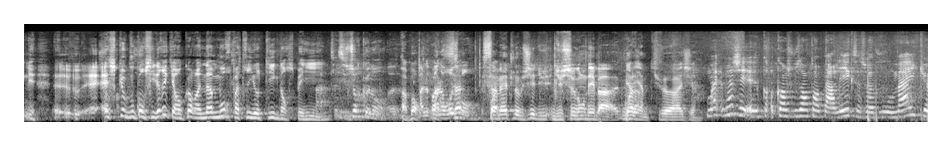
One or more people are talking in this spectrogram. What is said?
Euh, Est-ce que vous considérez qu'il y a encore un amour patriotique dans ce pays? C'est sûr que non. euh, Ah bon. mal- malheureusement. Ça, ça va être l'objet du, du second débat. Myriam, tu veux réagir? Moi, euh, quand, je vous entends parler, que ce soit vous ou Mike, euh,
